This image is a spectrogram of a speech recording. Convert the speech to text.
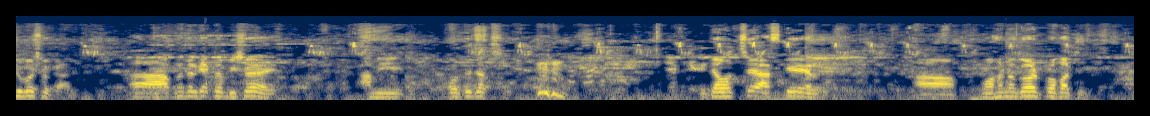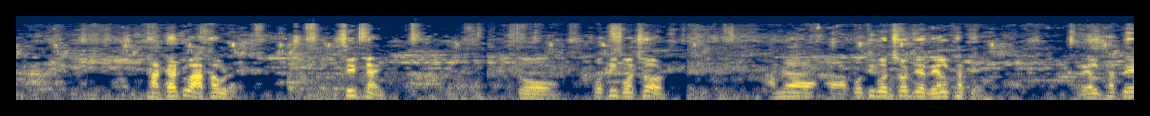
শুভ সকাল। আপনাদেরকে একটা বিষয় আমি বলতে যাচ্ছি এটা হচ্ছে আজকের মহানগর প্রপাতি, ঢাকা টু আখাউড়া সিট নাই তো প্রতি বছর আমরা প্রতি বছর যে রেল খাতে রেল খাতে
